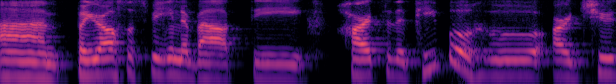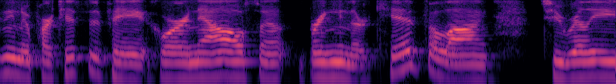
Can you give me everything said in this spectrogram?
um, but you're also speaking about the hearts of the people who are choosing to participate, who are now also bringing their kids along to really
